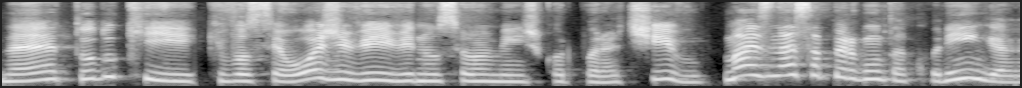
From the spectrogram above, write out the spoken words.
né? Tudo que, que você hoje vive no seu ambiente corporativo. Mas nessa pergunta coringa,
